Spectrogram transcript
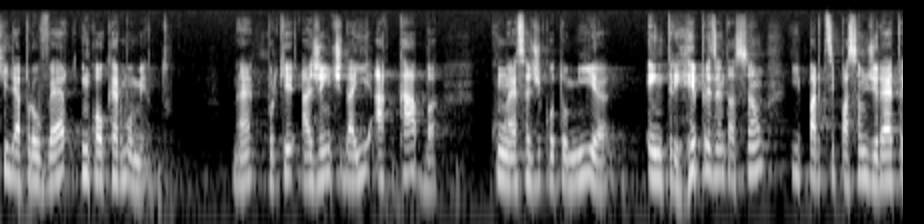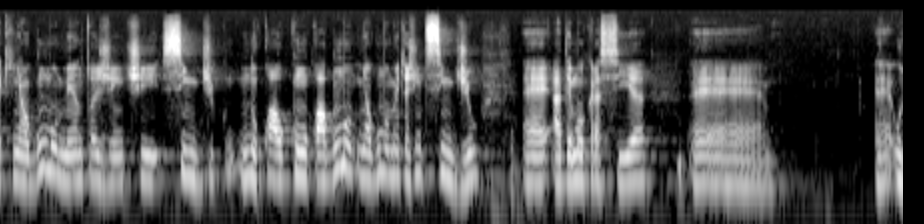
que lhe aprouver em qualquer momento. Né? Porque a gente daí acaba com essa dicotomia entre representação e participação direta que em algum momento a gente cindiu, no qual com, com algum, em algum momento a gente cindiu é, a democracia é, é, o,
